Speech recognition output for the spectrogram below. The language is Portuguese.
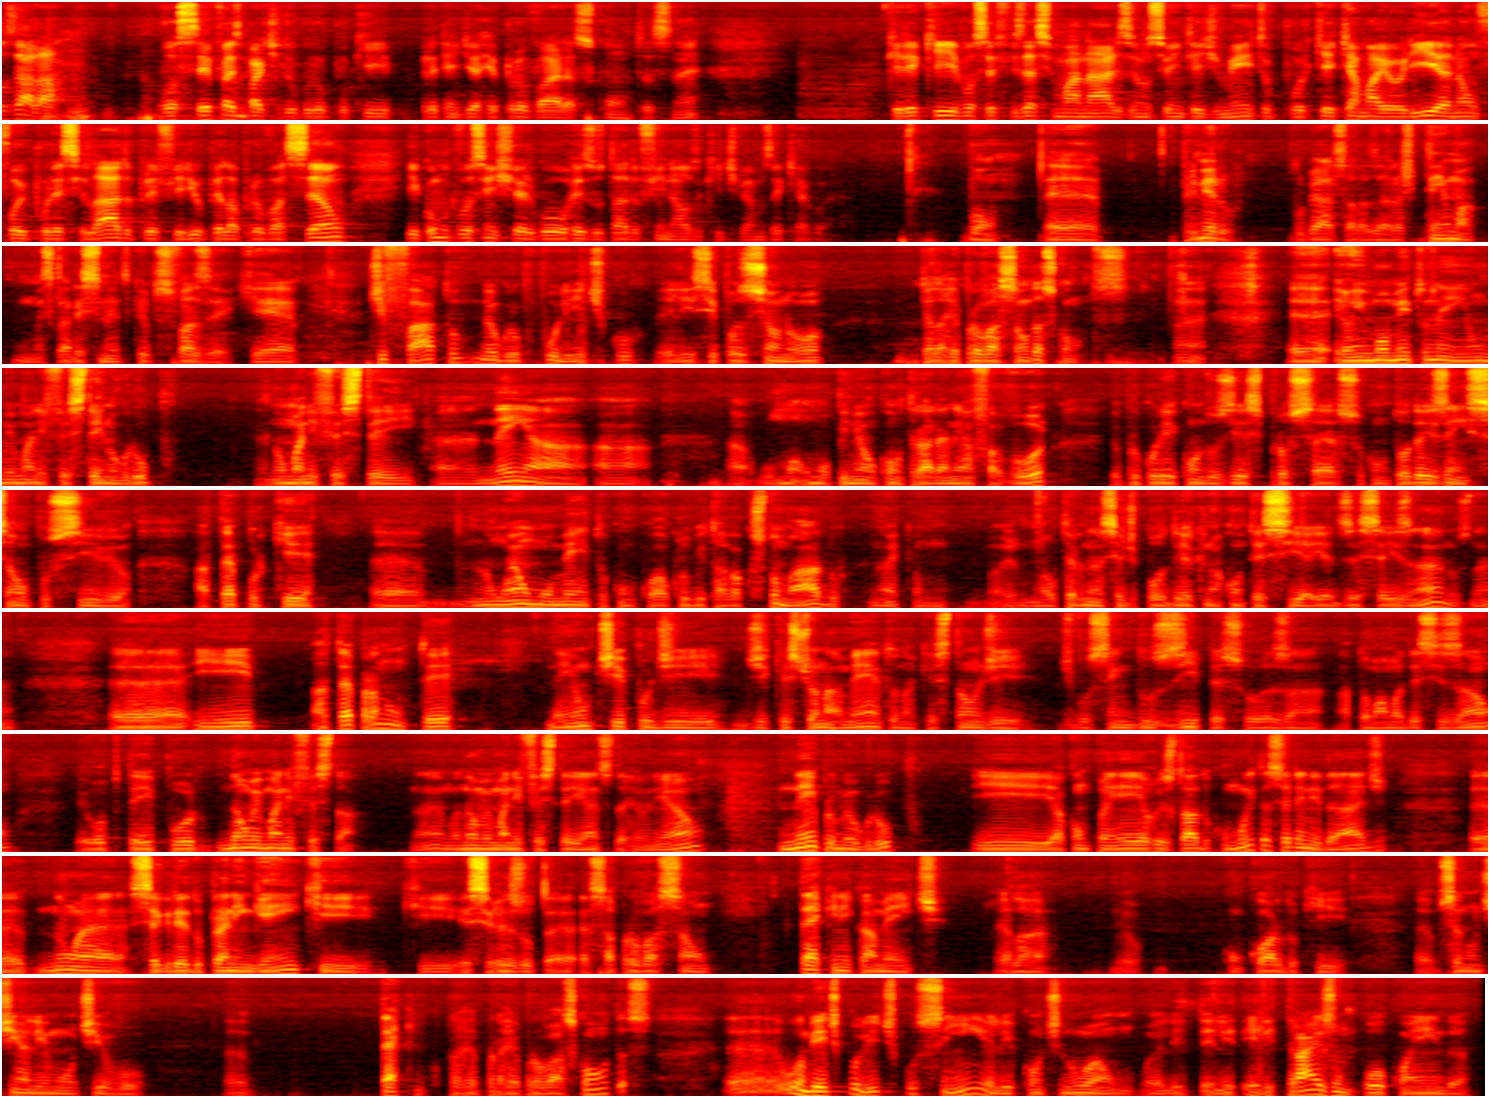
Osala, você faz parte do grupo que pretendia reprovar as contas, né? Queria que você fizesse uma análise no seu entendimento por que, que a maioria não foi por esse lado, preferiu pela aprovação e como que você enxergou o resultado final do que tivemos aqui agora. Bom, é, em primeiro lugar, Salazar, acho que tem uma, um esclarecimento que eu preciso fazer, que é, de fato, meu grupo político ele se posicionou pela reprovação das contas. Né? É, eu, em momento nenhum, me manifestei no grupo, não manifestei uh, nem a, a, a uma, uma, opinião contrária nem a favor. Eu procurei conduzir esse processo com toda a isenção possível, até porque é, não é um momento com o qual o clube estava acostumado, né, que é um, uma alternância de poder que não acontecia há 16 anos, né, é, e até para não ter nenhum tipo de, de questionamento na questão de, de você induzir pessoas a, a tomar uma decisão, eu optei por não me manifestar. Né? Não me manifestei antes da reunião, nem para o meu grupo, e acompanhei o resultado com muita serenidade. É, não é segredo para ninguém que, que esse resultado, essa aprovação, tecnicamente, ela, eu concordo que é, você não tinha ali um motivo é, técnico para reprovar as contas. É, o ambiente político, sim, ele continua, um, ele, ele, ele traz um pouco ainda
